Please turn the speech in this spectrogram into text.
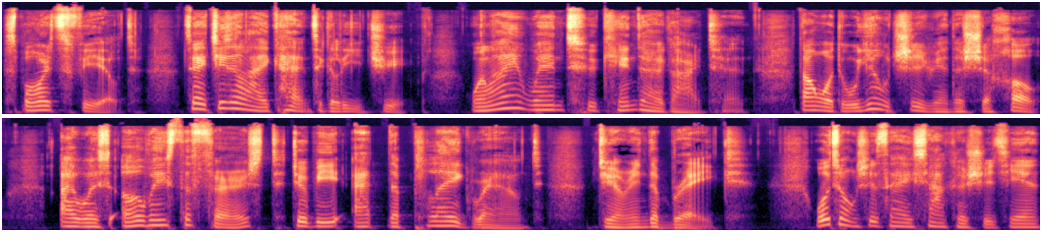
Sports field。再接着来看这个例句：When I went to kindergarten，当我读幼稚园的时候，I was always the first to be at the playground during the break。 我总是在下课时间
